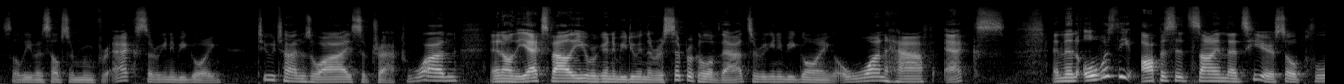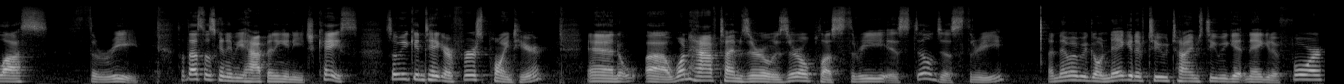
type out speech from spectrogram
So leave myself some room for x. So we're going to be going 2 times y, subtract 1. And on the x value, we're going to be doing the reciprocal of that. So we're going to be going 1 half x. And then always the opposite sign that's here. So plus 3. So that's what's going to be happening in each case. So we can take our first point here, and uh, 1 half times 0 is 0 plus 3 is still just 3. And then when we go negative 2 times 2, we get negative 4.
